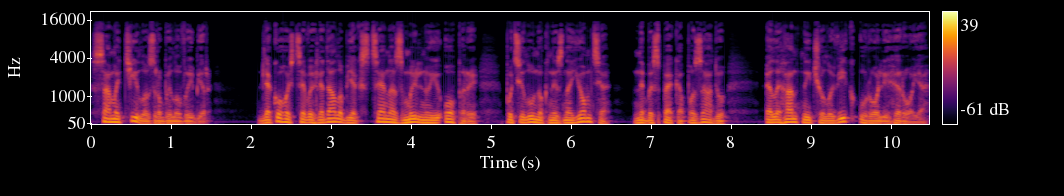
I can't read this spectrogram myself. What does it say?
саме тіло зробило вибір. Для когось це виглядало б як сцена з мильної опери, поцілунок незнайомця, небезпека позаду, елегантний чоловік у ролі героя.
